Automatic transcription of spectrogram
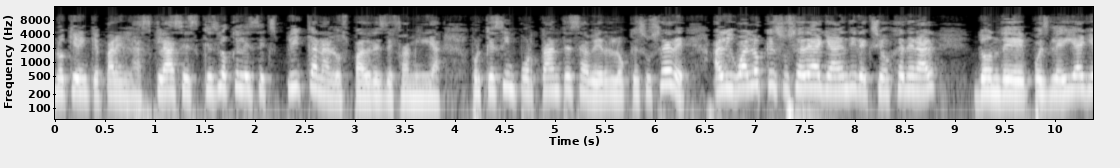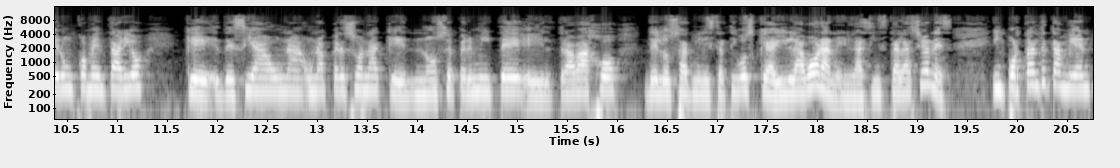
no quieren que paren las clases, ¿qué es lo que les explican a los padres de familia? Porque es importante saber lo que sucede. Al igual lo que sucede allá en Dirección General, donde pues leí ayer un comentario que decía una, una persona que no se permite el trabajo de los administrativos que ahí laboran en las instalaciones. Importante también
